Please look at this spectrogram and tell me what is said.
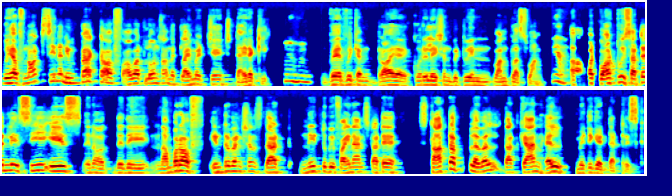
we have not seen an impact of our loans on the climate change directly. Mm-hmm. where we can draw a correlation between one plus one. Yeah. Uh, but what we certainly see is, you know, the, the number of interventions that need to be financed at a startup level that can help mitigate that risk.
